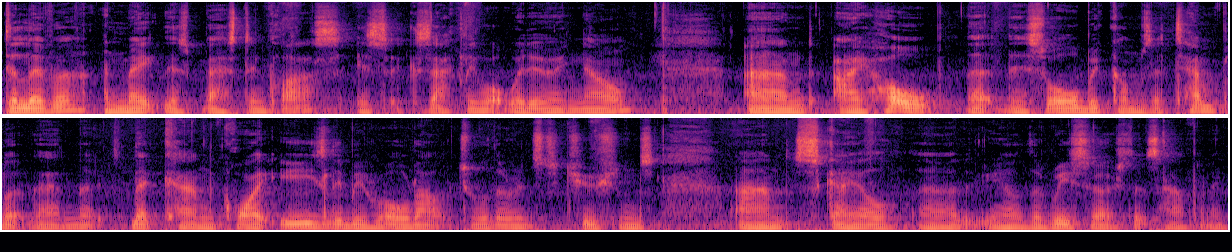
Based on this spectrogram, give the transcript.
deliver and make this best in class is exactly what we're doing now. And I hope that this all becomes a template then that, that can quite easily be rolled out to other institutions and scale uh, you know, the research that's happening.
